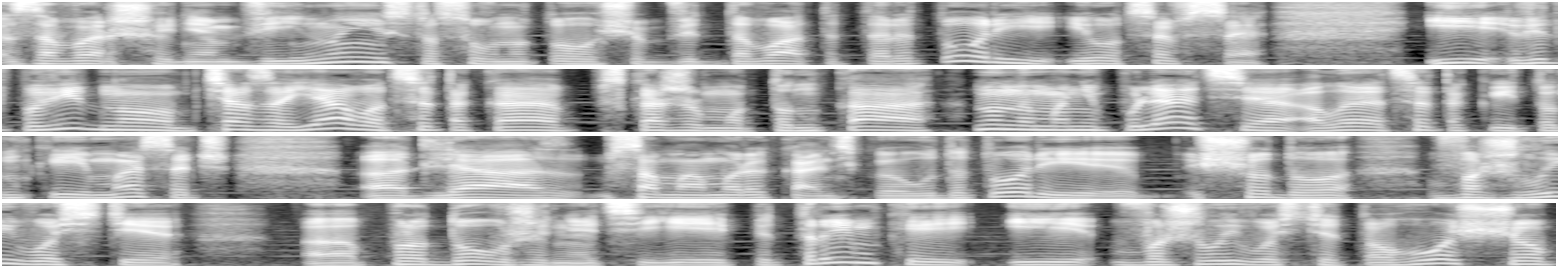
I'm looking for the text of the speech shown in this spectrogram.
завершенням війни, стосовно того, щоб віддавати території, і оце все. І відповідно, ця заява це така, скажімо, тонка, ну не маніпуляція, але це такий тонкий меседж е, для саме американської аудиторії щодо важливості. Е, Продовження цієї підтримки і важливості того, щоб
